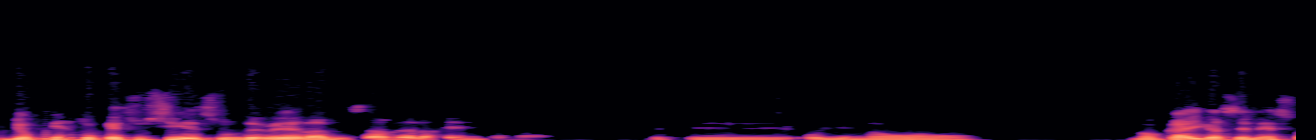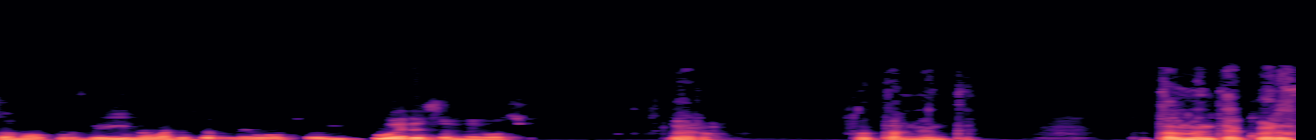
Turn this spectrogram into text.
Yo pienso que eso sí es un deber avisarle a la gente, ¿no? De que, oye, no, no caigas en eso, ¿no? Porque ahí no vas a hacer negocio, y tú eres el negocio. Claro, totalmente. Totalmente de acuerdo.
